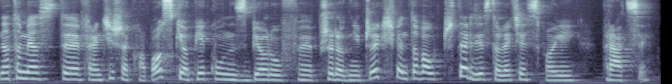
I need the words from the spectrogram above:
natomiast e, Franciszek Łapowski, opiekun zbiorów e, przyrodniczych, świętował 40-lecie swojej pracy.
